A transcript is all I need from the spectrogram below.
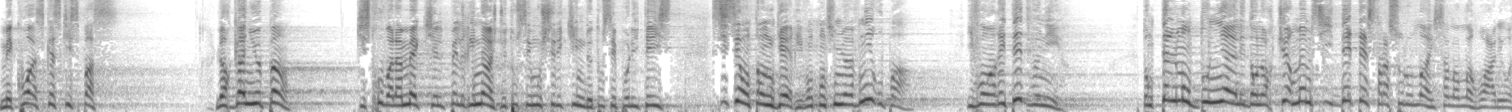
mais quoi, qu'est-ce qui se passe? Leur gagne-pain, qui se trouve à la Mecque, qui est le pèlerinage de tous ces mouchrikines, de tous ces polythéistes, si c'est en temps de guerre, ils vont continuer à venir ou pas? Ils vont arrêter de venir. Donc tellement dunya elle est dans leur cœur, même s'ils détestent Rasulullah sallallahu alayhi wa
